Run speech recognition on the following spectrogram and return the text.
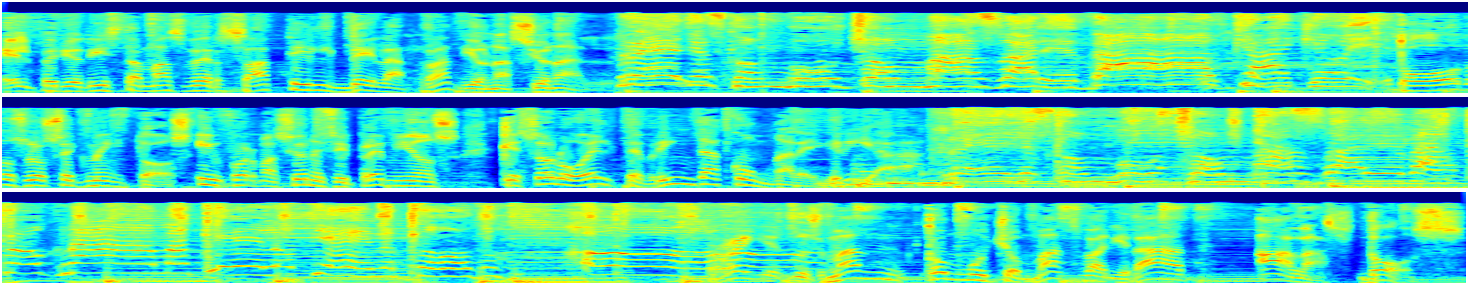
El periodista más versátil de la Radio Nacional. Reyes con mucho más variedad que hay que oír. Todos los segmentos, informaciones y premios que solo él te brinda con alegría. Reyes con mucho más variedad. El programa que lo tiene todo. Oh. Reyes Guzmán con mucho más variedad a las 2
